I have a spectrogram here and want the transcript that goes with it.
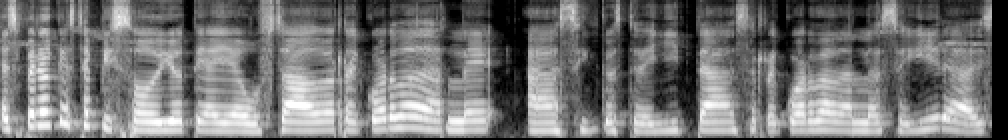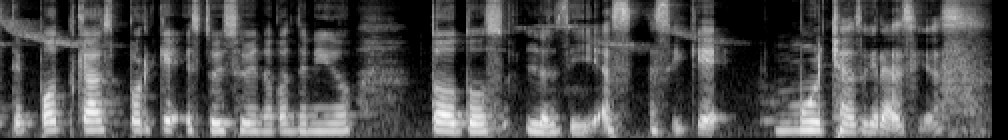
Espero que este episodio te haya gustado. Recuerda darle a cinco estrellitas, recuerda darle a seguir a este podcast porque estoy subiendo contenido todos los días. Así que muchas gracias.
